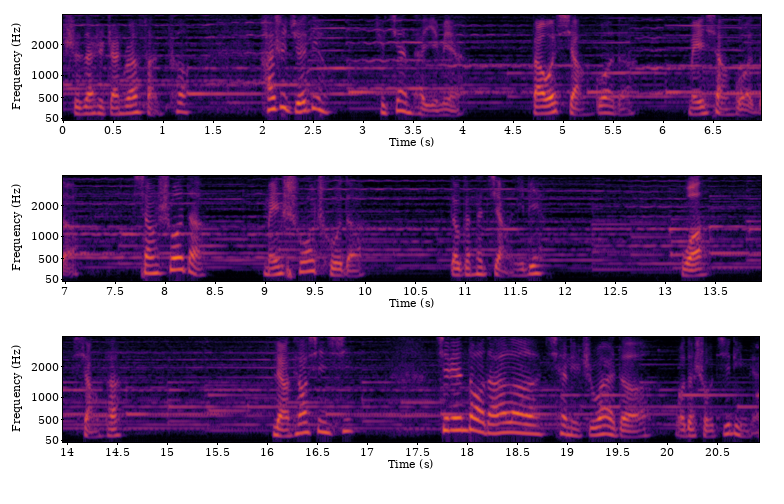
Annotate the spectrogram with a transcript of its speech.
实在是辗转反侧，还是决定去见他一面，把我想过的、没想过的、想说的、没说出的，都跟他讲一遍。我想他。两条信息接连到达了千里之外的我的手机里面。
